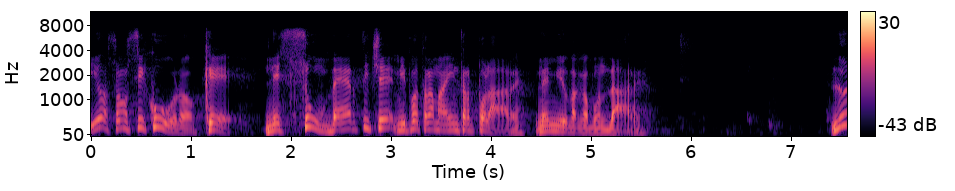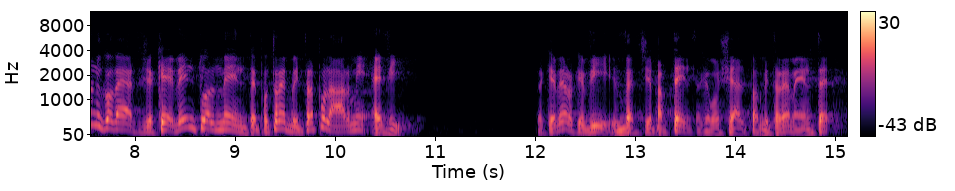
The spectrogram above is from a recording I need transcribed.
io sono sicuro che nessun vertice mi potrà mai intrappolare nel mio vagabondare. L'unico vertice che eventualmente potrebbe intrappolarmi è V, perché è vero che V, il vertice di partenza che avevo scelto arbitrariamente,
